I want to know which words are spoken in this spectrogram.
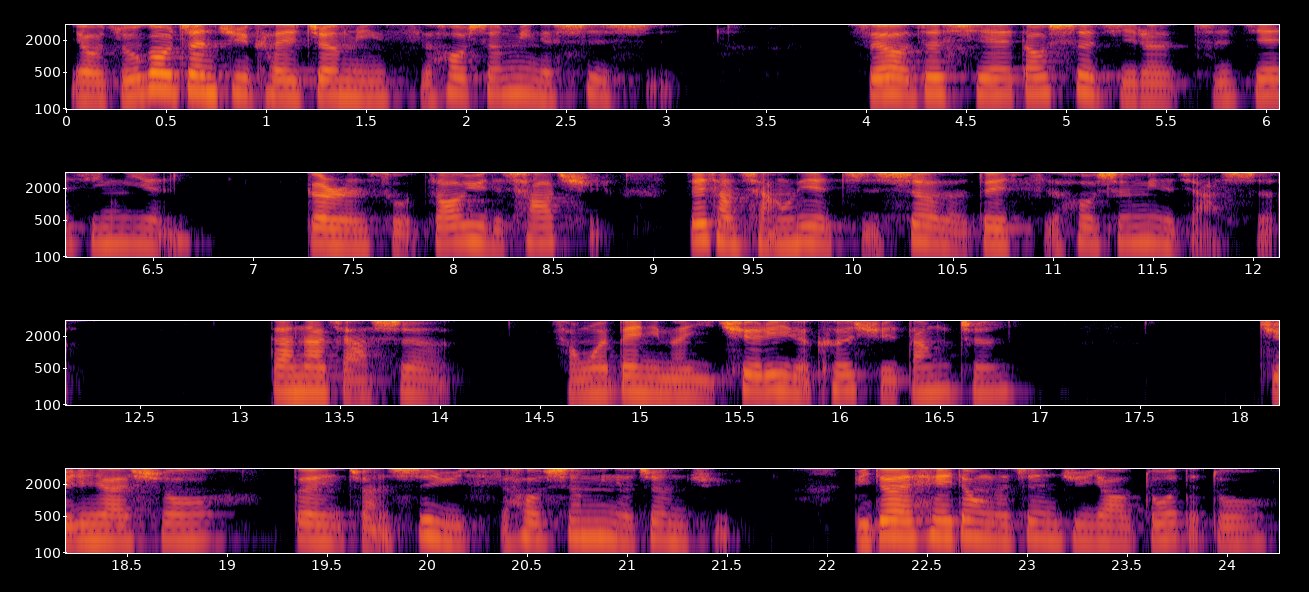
有足够证据可以证明死后生命的事实，所有这些都涉及了直接经验。个人所遭遇的插曲非常强烈，指涉了对死后生命的假设，但那假设从未被你们以确立的科学当真。举例来说，对转世与死后生命的证据，比对黑洞的证据要多得多。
